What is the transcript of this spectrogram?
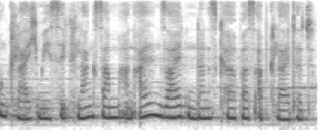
und gleichmäßig langsam an allen Seiten deines Körpers abgleitet.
